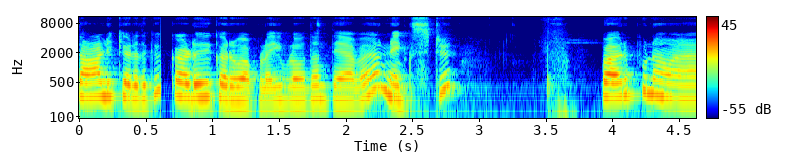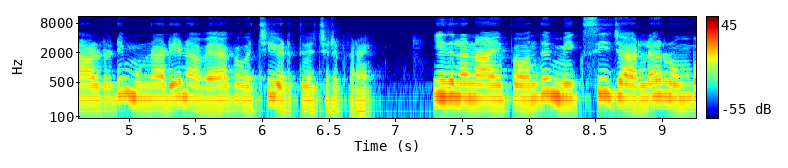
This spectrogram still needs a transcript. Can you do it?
தாளிக்கிறதுக்கு கடுகு கருவேப்பிலை இவ்வளோ தான் தேவை. நெக்ஸ்ட்டு பருப்பு நான் ஆல்ரெடி முன்னாடியே நான் வேக வச்சு எடுத்து வச்சுருக்கிறேன். இதில் நான் இப்போ வந்து மிக்ஸி ஜாரில் ரொம்ப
